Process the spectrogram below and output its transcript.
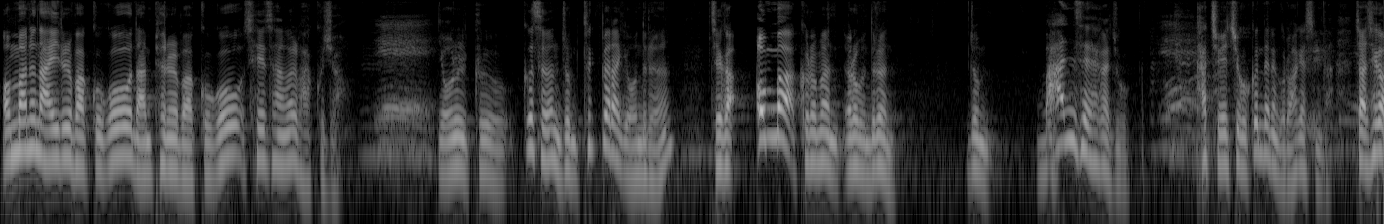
엄마는 아이를 바꾸고 남편을 바꾸고 세상을 바꾸죠. 오늘 그 끝은 좀 특별하게 오늘은 제가 엄마 그러면 여러분들은 좀 만세 해가지고 같이 외치고 끝내는 걸로 하겠습니다. 자, 제가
